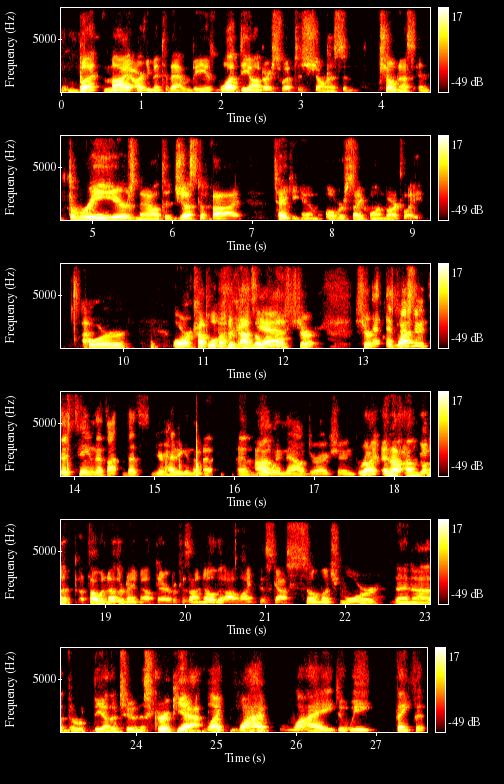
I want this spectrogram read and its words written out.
But my argument to that would be is what DeAndre Swift has shown us and shown us in three years now to justify taking him over Saquon Barkley Or or a couple of other guys on Yeah. the list. Sure, sure. especially with this team that's that's you're heading in the and the I, win now direction. Right, and I, I'm going to throw another name out there because I know that I like this guy so much more than uh, the the other two in this group. Yeah, like why why do we think that,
